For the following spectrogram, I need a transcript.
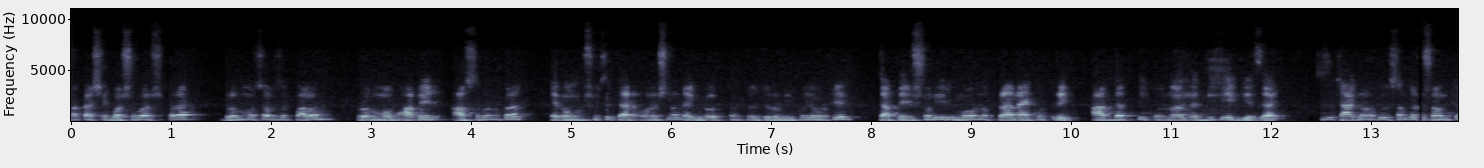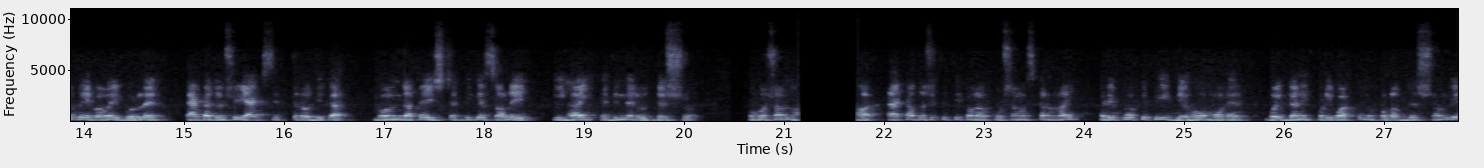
সকাশে বসবাস করা, ব্রহ্মচর্য পালন ব্রহ্মভাবের আচরণ করা এবং সুচিতার অনুশীলন, এগুলো অত্যন্ত জরুরি হয়ে ওঠে যাতে শরীর, মন ও প্রাণ একত্রে আধ্যাত্মিক উন্নয়নের দিকে এগিয়ে যায়। ঠাকুর সংক্ষেপে এভাবেই বললেন, একাদশী এক চিত্রের অধিকার। মন যাতে ইষ্টের দিকে চলে, ইহাই এদিনের উদ্দেশ্য। উপসন হয়। একাদশী তিথি কোনো কুসংস্কার নয় এটি প্রকৃতি, দেহ, মনের বৈজ্ঞানিক পরিবর্তন উপলব্ধির সঙ্গে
